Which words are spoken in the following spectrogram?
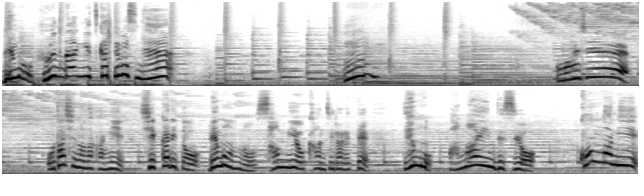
レモンふんだんに使ってますね。うん。美味しい。お出汁の中にしっかりとレモンの酸味を感じられてでも甘いんですよ。こんなに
